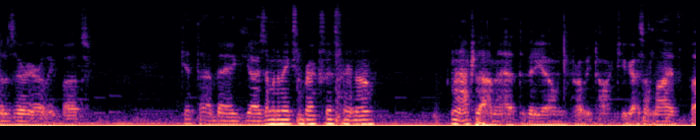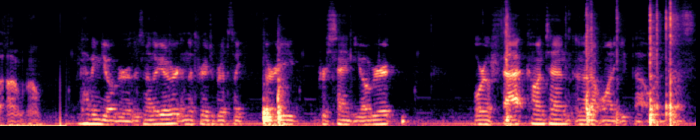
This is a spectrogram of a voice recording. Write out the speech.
it is very early, but get that bag, you guys. I'm gonna make some breakfast right now. And then after that, I'm gonna edit the video and probably talk to you guys on live, but I don't know. I'm having yogurt. There's another yogurt in the fridge, but it's like 30% yogurt or fat content, and I don't want to eat that one because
